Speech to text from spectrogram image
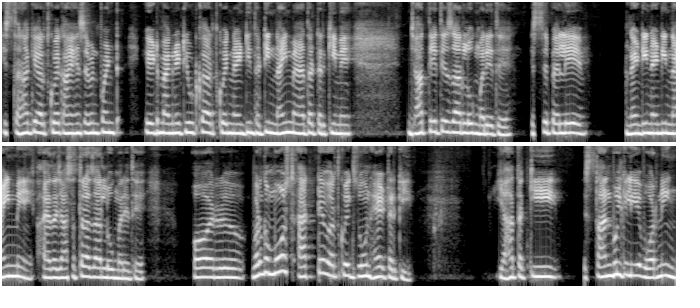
इस तरह के अर्थक्वेक आए हैं। सेवन पॉइंट एट मैग्नीट्यूड का अर्थक्वेक नाइनटीन थर्टी नाइन में आया था टर्की में, जहाँ तैंतीस हज़ार लोग मरे थे। इससे पहले नाइनटीन नाइन्टी नाइन में आया था, जहाँ सत्रह हज़ार लोग मरे थे। और one of the most active earthquake zone है टर्की यहाँ तक कि इस्तानबुल के लिए वार्निंग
